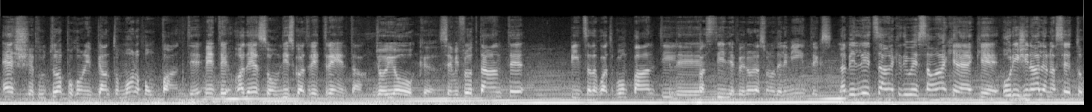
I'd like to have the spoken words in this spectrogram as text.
esce purtroppo con un impianto monopompante, mentre adesso ho un disco a 330, Joy Hawk semiflottante, pinza da 4 pompanti, le pastiglie per ora sono delle Mintex. La bellezza anche di questa macchina è che originale è un assetto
